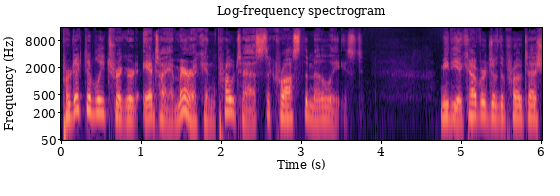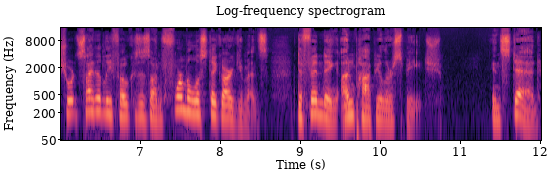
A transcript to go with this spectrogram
predictably triggered anti American protests across the Middle East. Media coverage of the protest short sightedly focuses on formalistic arguments defending unpopular speech. Instead,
